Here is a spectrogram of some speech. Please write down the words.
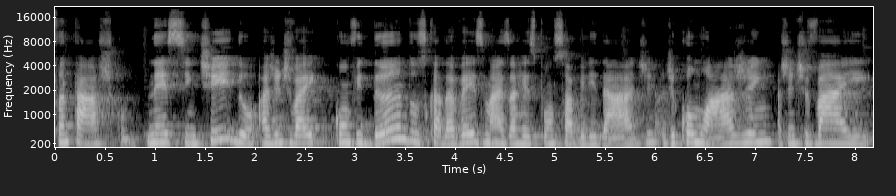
fantástico. Nesse sentido, a gente vai convidando-os cada vez mais à responsabilidade de como agem, a gente vai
